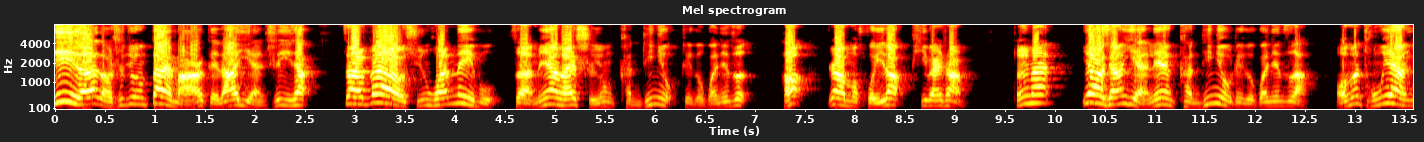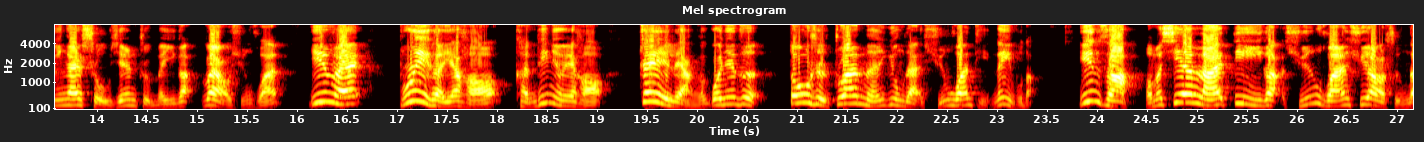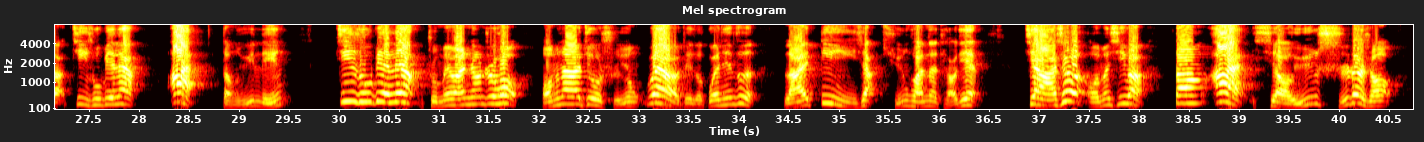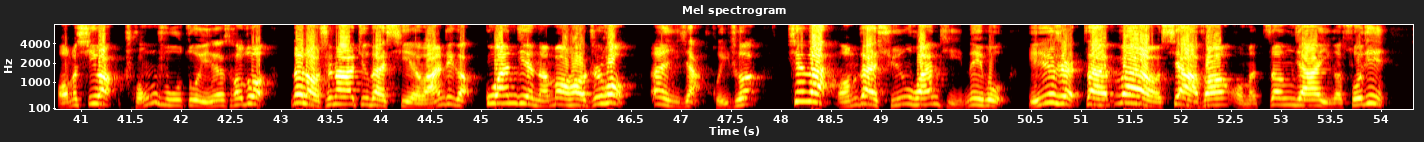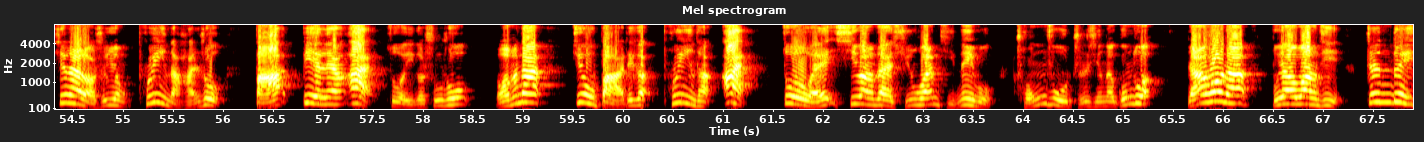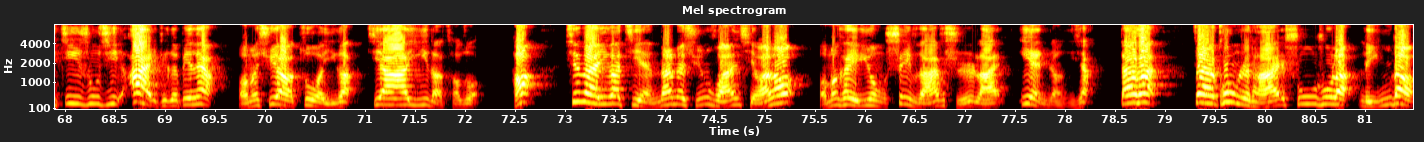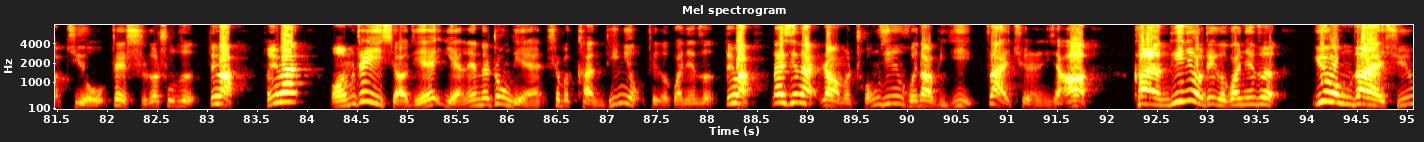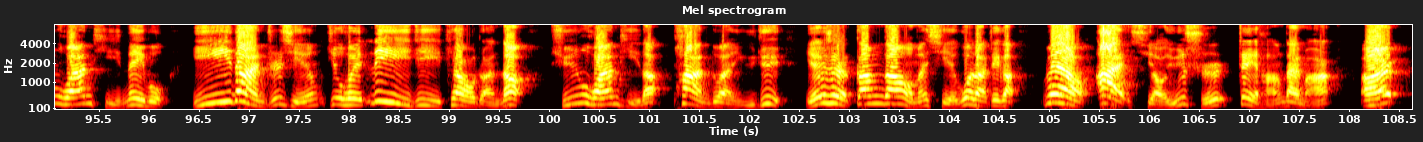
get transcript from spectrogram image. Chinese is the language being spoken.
接下来，老师就用代码给大家演示一下，在 while 循环内部怎么样来使用 continue 这个关键字。好，让我们回到 Py 上，同学们要想演练 continue 这个关键字啊，我们同样应该首先准备一个 while 循环，因为 break 也好，continue 也好，这两个关键字都是专门用在循环体内部的。因此啊，我们先来定一个循环需要使用的技术变量 i 等于零。基数变量准备完成之后，我们呢就使用 while 这个关键字来定一下循环的条件。假设我们希望当 i 小于十的时候，我们希望重复做一些操作，那老师呢就在写完这个关键的冒号之后，摁一下回车。现在我们在循环体内部，也就是在 while 下方，我们增加一个缩进。现在老师用 print 函数把变量 i 做一个输出，我们呢。就把这个 print i 作为希望在循环体内部重复执行的工作，然后呢，不要忘记针对计数器 i 这个变量，我们需要做一个加一的操作。好，现在一个简单的循环写完喽，我们可以用 Shift F 十来验证一下。大家看，在控制台输出了零到九这十个数字，对吧？同学们。我们这一小节演练的重点是不是 continue 这个关键字，对吧？那现在让我们重新回到笔记，再确认一下啊。continue 这个关键字用在循环体内部，一旦执行就会立即跳转到循环体的判断语句，也就是刚刚我们写过的这个 while i 小于十这行代码。而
